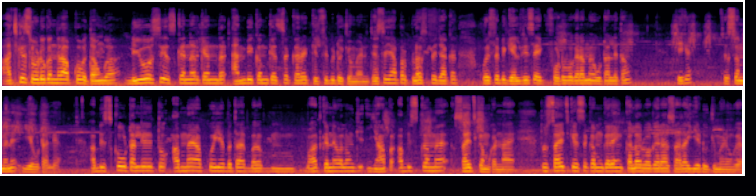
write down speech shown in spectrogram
आज के इस वीडियो के अंदर आपको बताऊँगा डी सी स्कैनर के अंदर एम बी कम कैसे करें किसी भी डॉक्यूमेंट जैसे यहाँ पर प्लस पे जाकर कोई से भी गैलरी से एक फ़ोटो वगैरह मैं उठा लेता हूँ। ठीक है? जैसे मैंने ये उठा लिया। अब इसको उठा लिया तो अब मैं आपको ये बता बात करने वाला हूँ कि यहाँ पर अब इसका मैं साइज़ कम करना है। तो साइज़ कैसे कम करें कलर वगैरह सारा ये डॉक्यूमेंट हो गया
